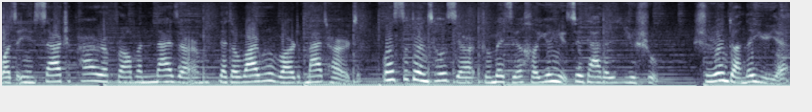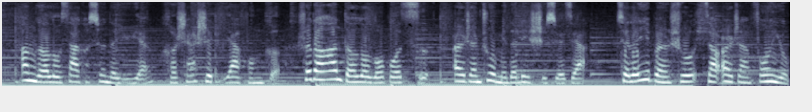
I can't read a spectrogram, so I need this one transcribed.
was in such peril from another that every word mattered. 温斯顿·丘吉尔准备结合英语最大的艺术。使用短的语言、盎格鲁撒克逊的语言和莎士比亚风格。说到安德罗·罗伯茨，二战着名的历史学家，写了一本书叫《二战风涌》，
